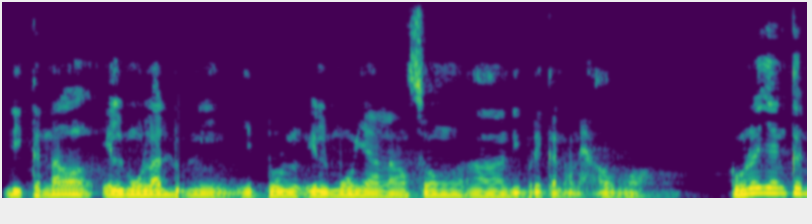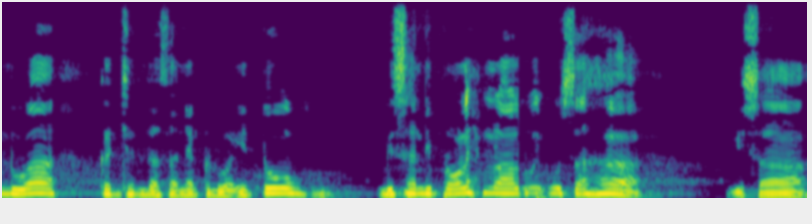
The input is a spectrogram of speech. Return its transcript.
dikenal ilmu laduni, itu ilmu yang langsung uh, diberikan oleh Allah. Kemudian yang kedua, kecerdasan yang kedua itu bisa diperoleh melalui usaha. Bisa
